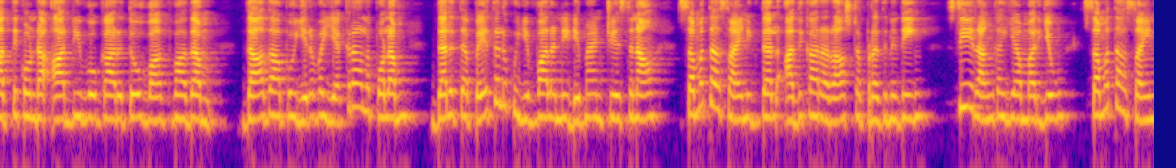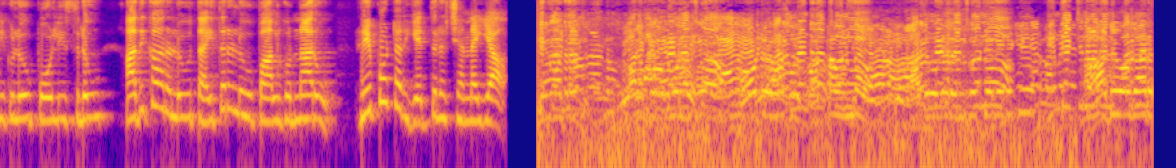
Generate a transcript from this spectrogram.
పత్తికొండ ఆర్డీఓ గారితో వాగ్వాదం. దాదాపు ఇరవై ఎకరాల పొలం దళిత పేదలకు ఇవ్వాలని డిమాండ్ చేసిన సమతా సైనిక్ దళ్ అధికార రాష్ట్ర ప్రతినిధి సి రంగయ్య మరియు సమతా సైనికులు పోలీసులు అధికారులు తదితరులు పాల్గొన్నారు. రిపోర్టర్ ఎద్దుల చెన్నయ్య. ఆర్డీఓ గారు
